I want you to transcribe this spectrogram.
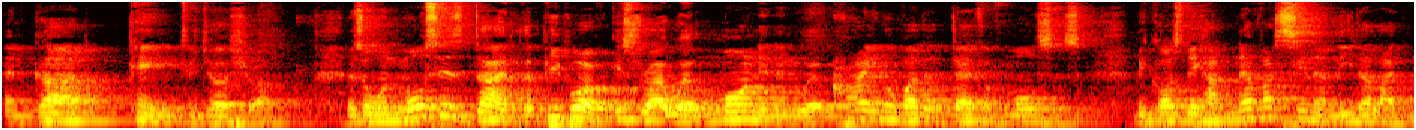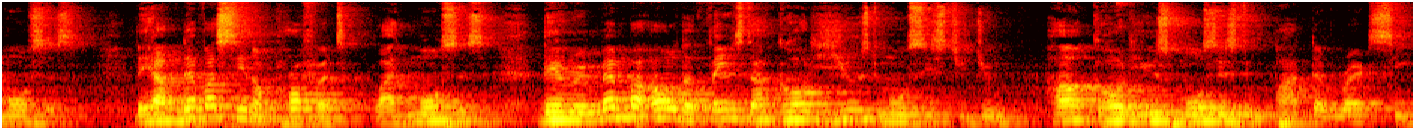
and God came to Joshua. And so when Moses died, the people of Israel were mourning and were crying over the death of Moses because they had never seen a leader like Moses. They had never seen a prophet like Moses. They remember all the things that God used Moses to do. How God used Moses to part the Red Sea.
